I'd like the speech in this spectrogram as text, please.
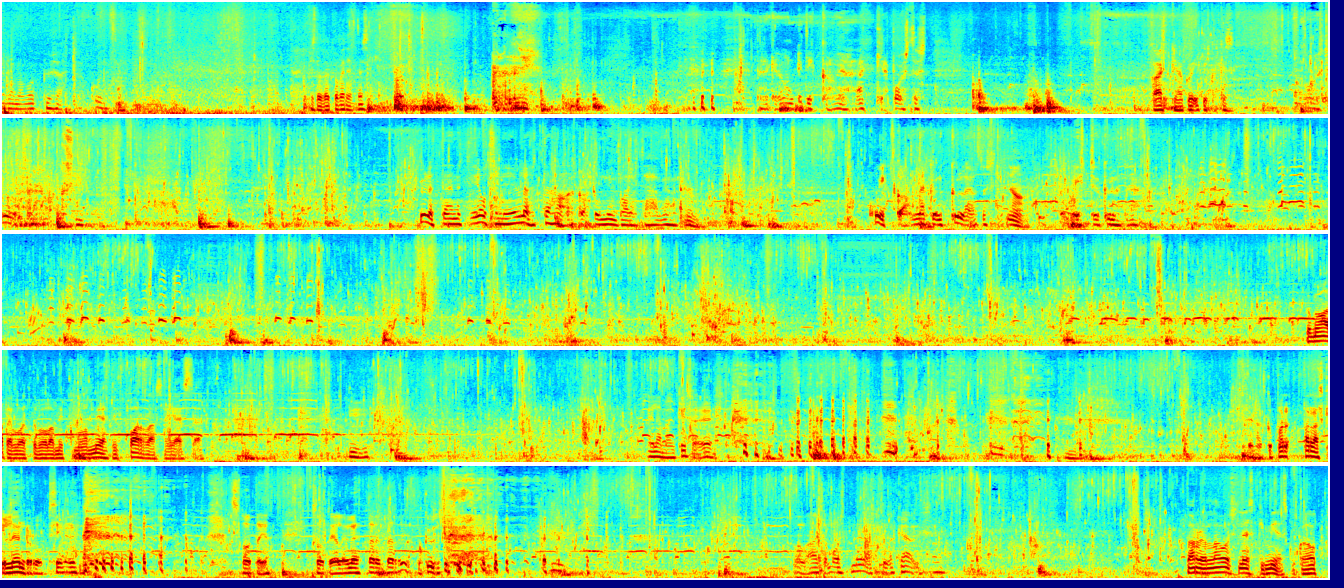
Elämä voi pysähtyä kuitenkaan. Pistetäänkö vene vesiin? Perkele on itikkaa vielä äkkiä pois tästä. Kaikkea kuin itikka kesä. Voi tulla siitä. Yllättäen nyt joutseni ei yleensä tähän aikaan tuu niin paljon tähän vielä. Mm. Kuikkaa on näkynyt kyllä jo tästä. Joo. Viihtyy kyllä. Kun mä oon ajatellut, että me ollaan Mikko, me ollaan miehet niin parhaassa iässä. Mm. Elämän kesä ei. Tehdäänkö par, paraskin lönnruut siinä nyt? Soutaja. Soutajalle yleensä tarvitaan ryppy kyllä. Ollaan aikamoiset menot kyllä käynnissä. Tarjolla olisi leski mies, kuka ottaa.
